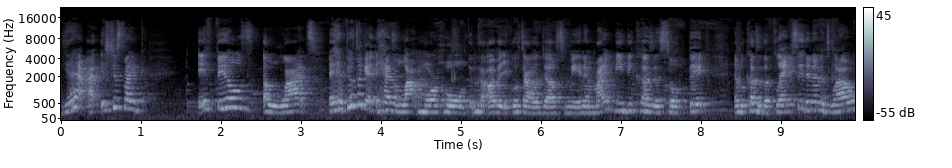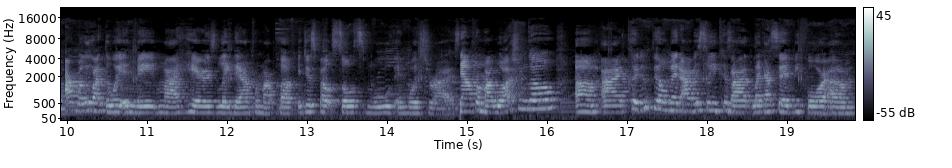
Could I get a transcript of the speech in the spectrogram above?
yeah, it's just like, it feels a lot, it feels like it has a lot more hold than the other Eco Styler gels to me. And it might be because it's so thick and because of the flaxseed in it as well I really like the way it made my hairs lay down for my puff. It just felt so smooth and moisturized. Now for my wash and go um, I couldn't film it obviously because I like I said before um,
